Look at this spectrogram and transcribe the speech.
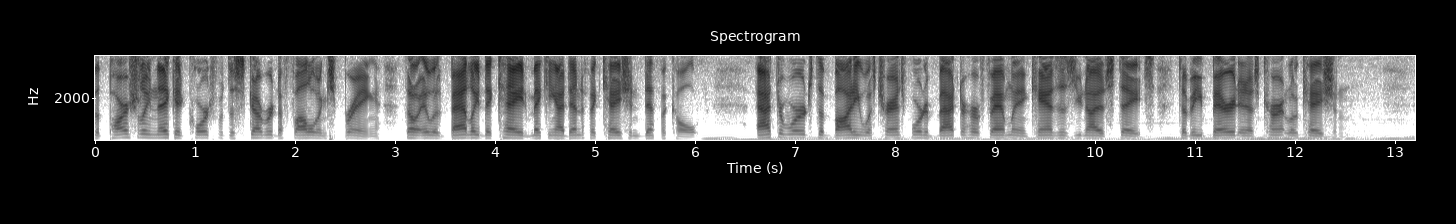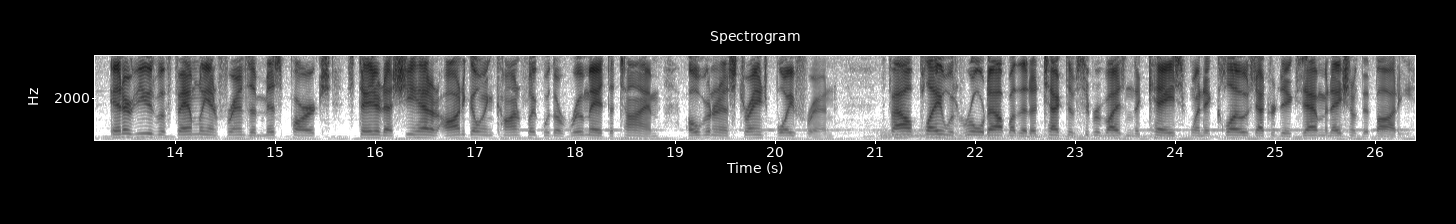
The partially naked corpse was discovered the following spring, though it was badly decayed making identification difficult. Afterwards the body was transported back to her family in Kansas, United States, to be buried in its current location. Interviews with family and friends of Miss Parks stated that she had an ongoing conflict with her roommate at the time over an estranged boyfriend. Foul play was ruled out by the detective supervising the case when it closed after the examination of the body.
